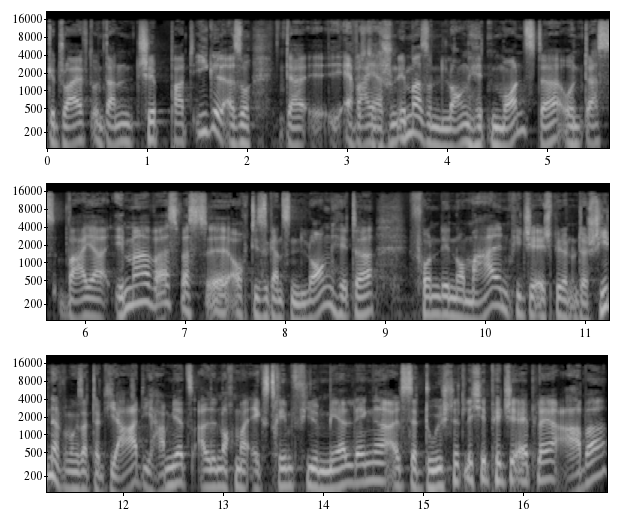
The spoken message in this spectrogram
gedrived und dann Chip Putt Eagle. Also da, äh, er war Richtig. ja schon immer so ein Long-Hit-Monster und das war ja immer was, was äh, auch diese ganzen Long-Hitter von den normalen PGA-Spielern unterschieden hat, wo man gesagt hat, ja, die haben jetzt alle noch mal extrem viel mehr Länge als der durchschnittliche PGA-Player, aber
